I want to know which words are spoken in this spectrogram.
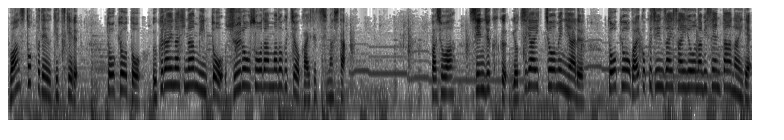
ワンストップで受け付ける東京都ウクライナ避難民等就労相談窓口を開設しました。場所は新宿区四谷一丁目にある東京外国人材採用ナビセンター内で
